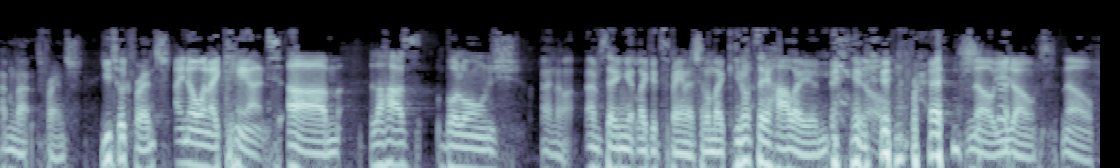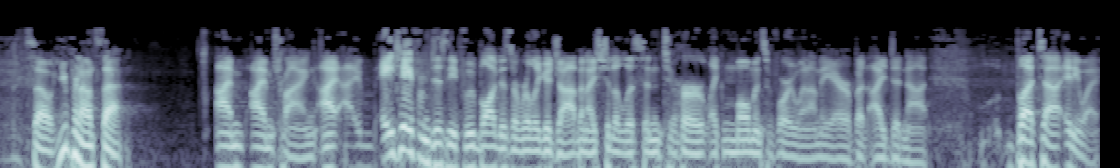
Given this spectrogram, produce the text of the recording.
I'm not French. You took French. I know, and I can't. Um, La Haze Boulange. I know. I'm saying it like it's Spanish, and I'm like, you don't say Hale in, in, No. in French. No, you don't. No. So you pronounce that. I'm I'm trying. I, I AJ from Disney Food Blog does a really good job, and I should have listened to her like moments before we went on the air, but I did not. But uh, anyway,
